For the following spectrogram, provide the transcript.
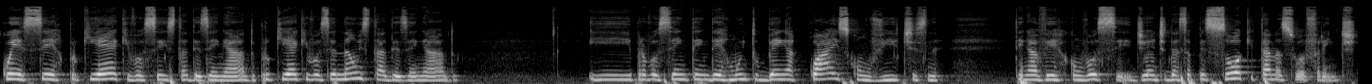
Conhecer para o que é que você está desenhado, para o que é que você não está desenhado. E para você entender muito bem a quais convites, né? Tem a ver com você, diante dessa pessoa que está na sua frente.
